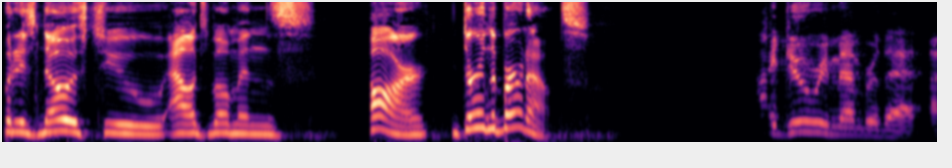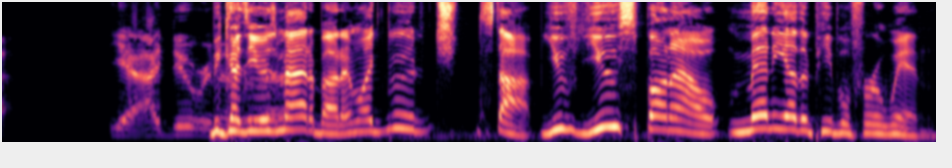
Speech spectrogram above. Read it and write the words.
put his nose to Alex Bowman's car during the burnouts I do remember that. I, yeah, I do remember because he was that. mad about it. I'm like, dude, sh- stop. You've you spun out many other people for a win,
